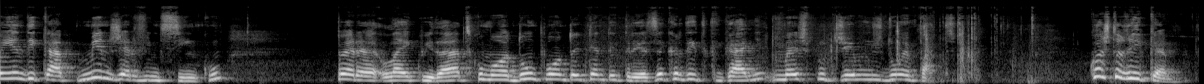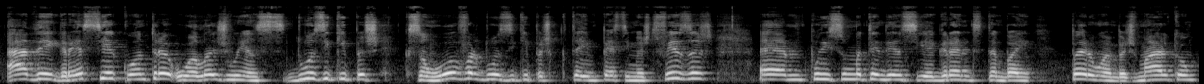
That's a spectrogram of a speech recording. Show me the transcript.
indicar menos 0,25 para La Equidade com modo de 1.83. Acredito que ganhe, mas protegemos-nos do empate. Costa Rica, AD Grécia contra o Alajuense. Duas equipas que são over, duas equipas que têm péssimas defesas, um, por isso uma tendência grande também para o ambas marcam.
